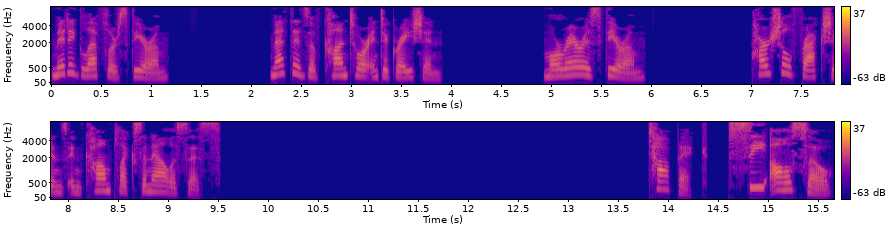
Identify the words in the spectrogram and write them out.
Mittag-Leffler's theorem. Methods of contour integration. Morera's theorem. Partial fractions in complex analysis Topic. See also.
